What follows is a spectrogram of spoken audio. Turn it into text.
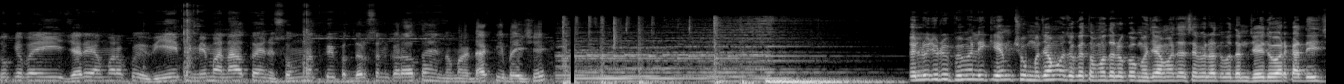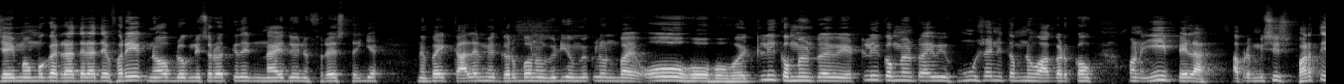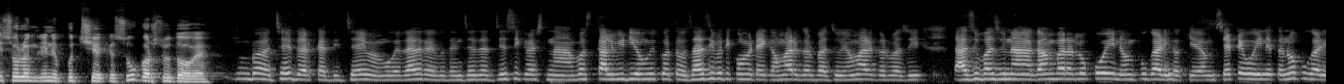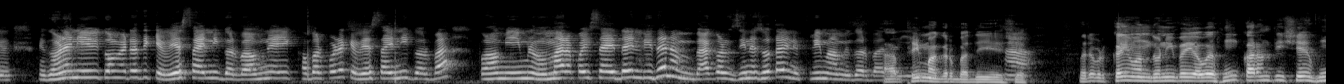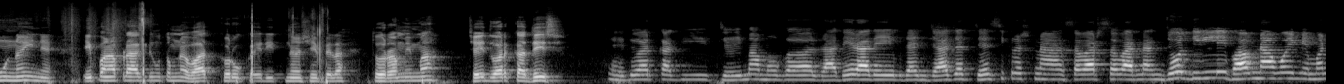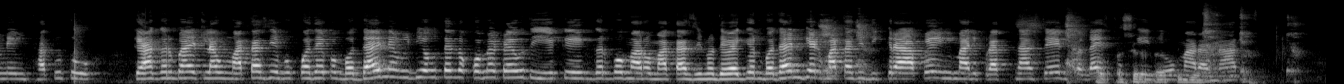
તો કે ભાઈ, જ્યારે અમારા કોઈ વીઆઈપી મહેમાન આવતા હોય ને, સોમનાથ કોઈ પર દર્શન કરાવતા હોય ને અમારા અમારા ડાકીભાઈ છે. પેલું જોડ્યું ફેમિલી કેમ છો? મજામાં છો કે તમે બધા લોકો મજામાં જશે પહેલા તો બધાને જય દ્વારકાધીશ, જય મા મગર, રાધે રાધે. ફરી એક નવા બ્લોગની શરૂઆત કરી નાહી ધોઈને ફ્રેશ થઈ ગયા. ને ભાઈ, કાલે મેં ગરબાનો વીડિયો મોકલ્યો ને ભાઈ, ઓહો હો હો, એટલી કમેન્ટો આવી, એટલી કમેન્ટો આવી. હું છે ને તમને હું આગળ કહું. પણ એ પહેલાં આપણે મિસિસ ભારતી સોલંકીને પૂછીએ કે શું કરશું તો હવે? જય દ્વારકાધીશ જય માં મોગલ રાધે રાધે બધાને જય જય શ્રી કૃષ્ણ. બસ કાલ વીડિયો મૂક્યો તો ઝાઝી બધી કોમેન્ટ આવી કે અમારા ગરબા જોઈએ અમારા ગરબા જોઈએ. તો આજુબાજુના ગામવાળા લોકો હોય ને અમે પુગાડી શકીએ આમ સેટે હોય ને તો ન પુગાડી હોય ઘણાની એવી કોમેન્ટ હતી કે વેસાય નહીં ગરબા અમને એ ખબર પડે કે વેસાય નહીં ગરબા પણ અમે એમને અમારા પૈસા એ દઈને લીધા ને આગળ જેને જોતા હોય ને ફ્રીમાં અમે ગરબા ફ્રીમાં ગરબા દઈએ છીએ. બરાબર કંઈ વાંધો નહીં ભાઈ હવે હું કારણથી છે હું નહીં ને એ પણ આપણે આગળ હું તમને વાત કરું કઈ રીતના છે પહેલાં. તો રમીમાં જય દ્વારકાધીશ. જય દ્વારકાધીશ જય માં મોગલ રાધે રાધે બધાને જાજત. જય શ્રી કૃષ્ણ. સવાર સવારના જો દિલની ભાવના હોય ને મને એમ થતું હતું કે આ ગરબા એટલા હું માતાજીએ મૂકવા જાય પણ બધાને વીડિયો ઉતરે તો કોમેન્ટ આવ્યું હતી એક એક ગરબો મારો માતાજીનો દેવાઈ ગયો. ને બધાને ઘેર માતાજી દીકરા આપે એવી મારી પ્રાર્થના છે ને સદાય સુખી રહ્યો મારા નાથ.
